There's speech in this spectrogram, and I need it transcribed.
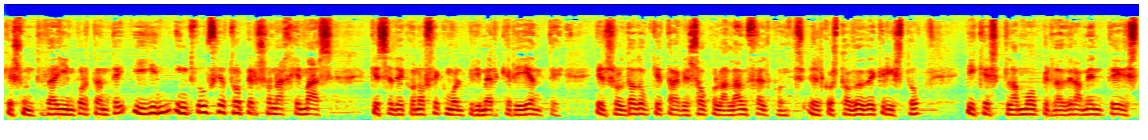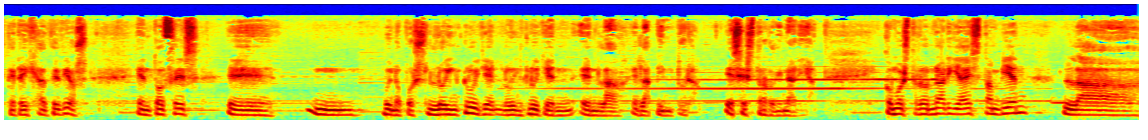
que es un detalle importante, y introduce otro personaje más que se le conoce como el primer creyente, el soldado que atravesó con la lanza el, costado de Cristo y que exclamó verdaderamente, esta hija de Dios. Entonces, eh, bueno, pues lo incluye, lo incluye en, la, en la pintura. Es extraordinaria. Como extraordinaria es también la,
